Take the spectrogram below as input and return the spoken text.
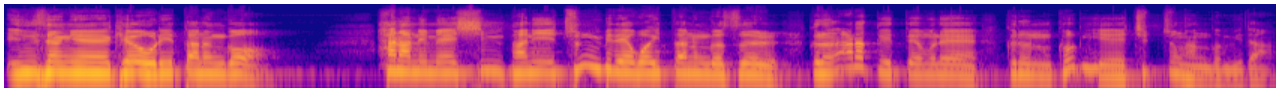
인생의 겨울이 있다는 거, 하나님의 심판이 준비되고 있다는 것을 그는 알았기 때문에 그는 거기에 집중한 겁니다.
